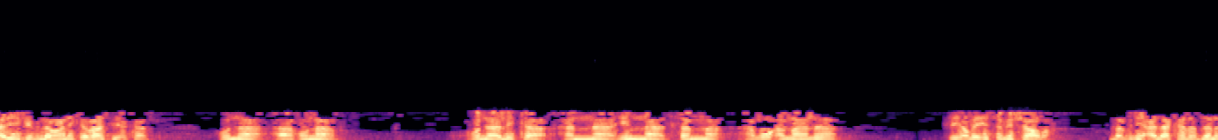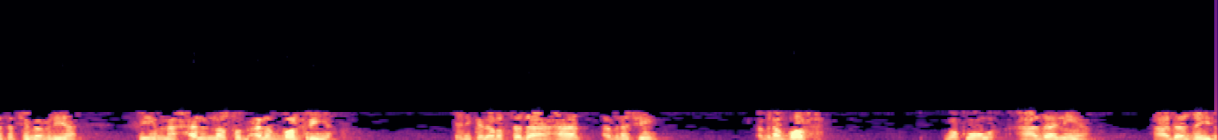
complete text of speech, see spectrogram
هەر یەکێک لەوانەیە کە باسی ئەکات. هنا هاهنا هنالك هنا هنا سما همو أمانة في عليه اسم إشارة. مبني على كذا لأن في مبنية؟ في محل نصب على الظرفية. يعني كلا رصدها هاد أبنى شيء؟ أبنى الظرف. وكو هذا نية. هذا زيد.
